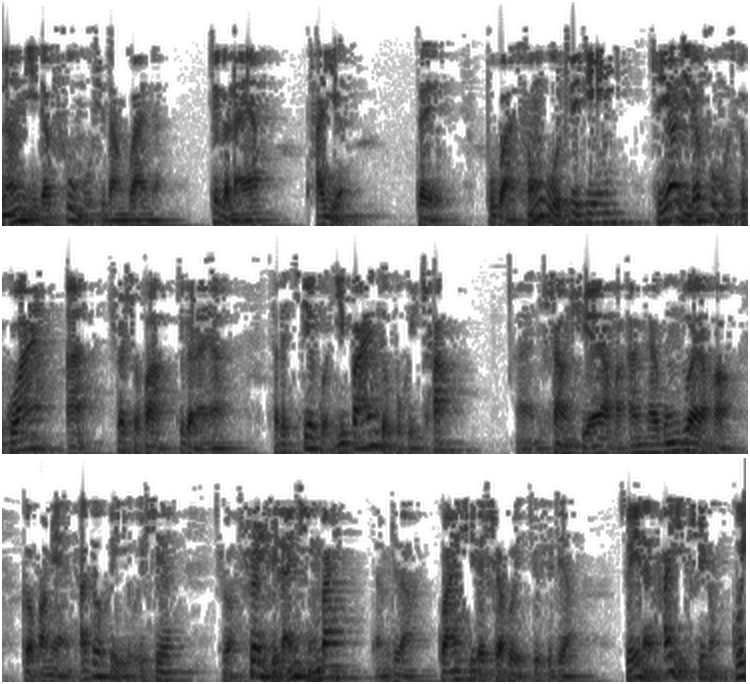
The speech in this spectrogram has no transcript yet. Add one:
能你的父母是当官的，这个人呀，他也在不管从古至今，只要你的父母是官啊，说实话，这个人呀，他的结果一般都不会差。啊，你上学也好，安排工作也好，各方面他都会有一些是吧？顺水人情呗。咱们知道，关系的社会就是这样，所以呢，它也是一种贵，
